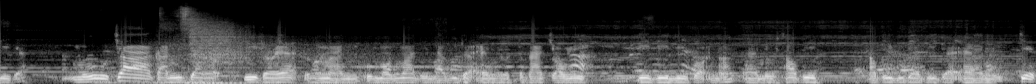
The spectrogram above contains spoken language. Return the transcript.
နေကြမူကြကမြကြတော့ဒီတော့ရဒီမှာဒီကိုမောင်မတွေလာပြီးတော့အဲ့လိုတပါးကြောင်းလေးဒီဒီလေးပေါ့နော်အဲ့လိုဆောက်ပြီးဆောက်ပြီးပြီးတော့ဒီတော့အဲ့ကျစ်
